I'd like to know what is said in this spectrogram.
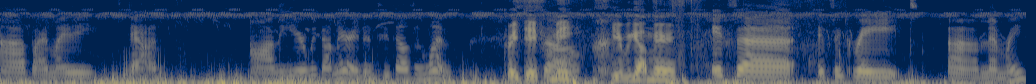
uh, by my dad on the year we got married in 2001. Great day so, for me. Here we got married. It's a it's a great uh, memory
